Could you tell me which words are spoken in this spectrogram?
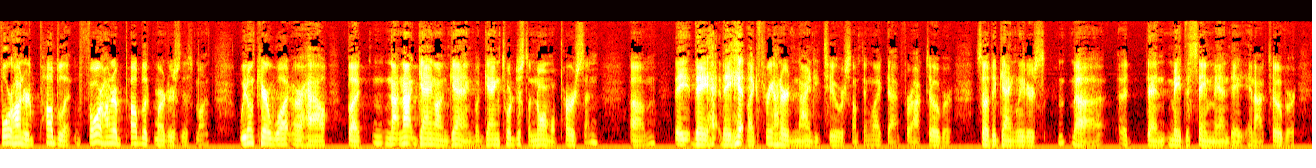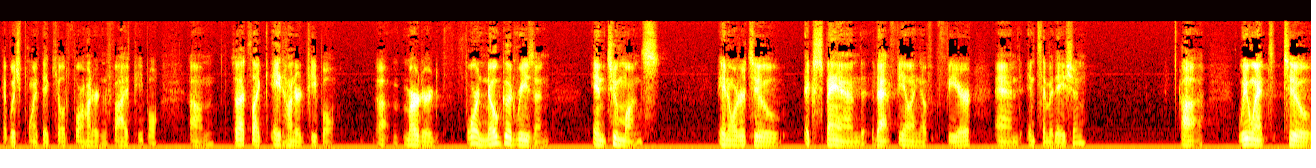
400 public 400 public murders this month. We don't care what or how, but not not gang on gang, but gang toward just a normal person. Um, they they they hit like 392 or something like that for October. So the gang leaders uh, uh, then made the same mandate in October, at which point they killed 405 people. Um, so that's like 800 people uh, murdered for no good reason in two months in order to expand that feeling of fear and intimidation. Uh, we went to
